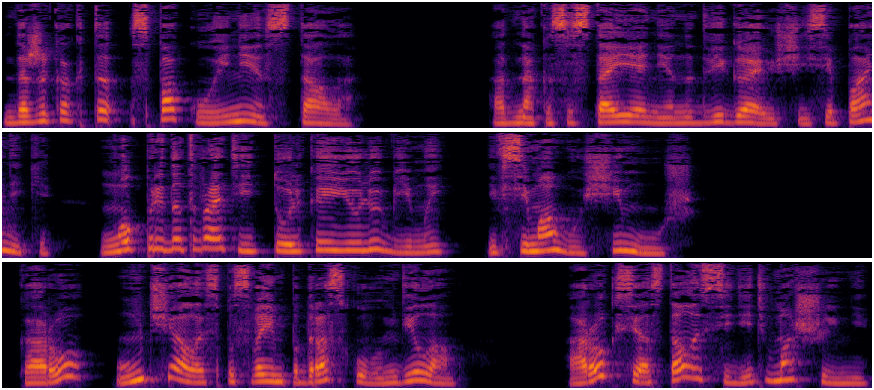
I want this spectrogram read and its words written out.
Даже как-то спокойнее стало. Однако состояние надвигающейся паники мог предотвратить только ее любимый и всемогущий муж. Каро умчалась по своим подростковым делам, а Рокси осталась сидеть в машине.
